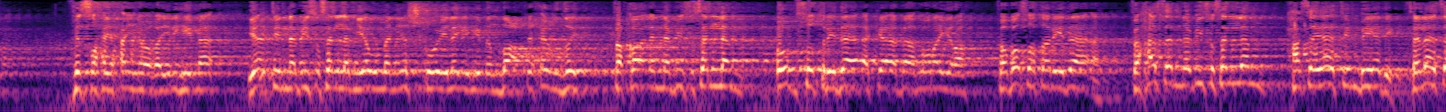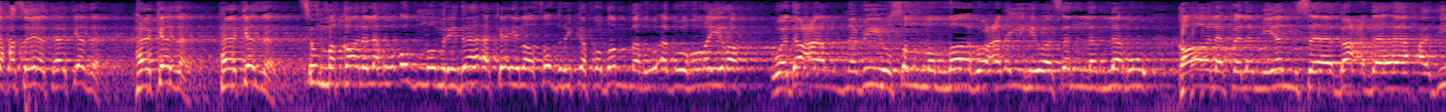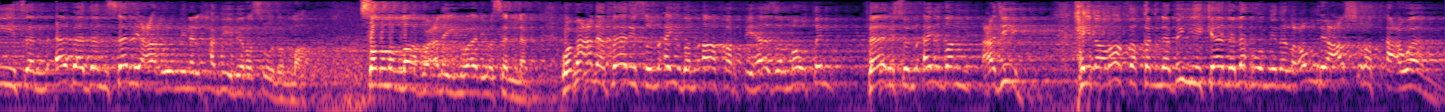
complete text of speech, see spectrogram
في الصحيحين وغيرهما يأتي النبي صلى الله عليه وسلم يوما يشكو إليه من ضعف حفظه فقال النبي صلى الله عليه وسلم أبسط رداءك أبا هريرة. فبسط رداءه. فحسى النبي صلى الله عليه وسلم حسيات بيده. ثلاث حسيات. هكذا هكذا هكذا. ثم قال له أضمم رداءك إلى صدرك. فضمه أبو هريرة. ودعا النبي صلى الله عليه وسلم له. قال فلم ينسى بعدها حديثا أبدا سمعه من الحبيب رسول الله. صلى الله عليه وآله وسلم. ومعنى فارس أيضا آخر في هذا الموطن فارس أيضا عجيب. حين رافق النبي كان له من العمر عشرة أعوام.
